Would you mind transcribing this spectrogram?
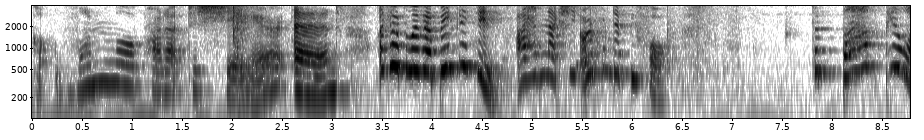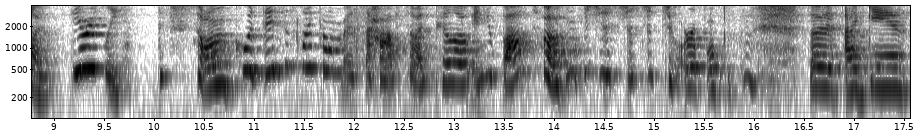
Got one more product to share and I can't believe how big this is. I hadn't actually opened it before. The bath pillow, seriously, it's so good. This is like almost a half size pillow in your bathtub, which is just adorable. So again,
